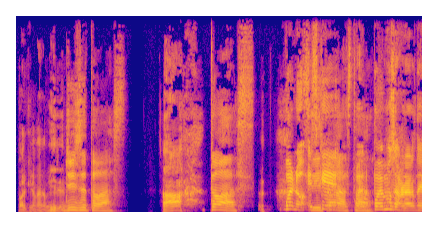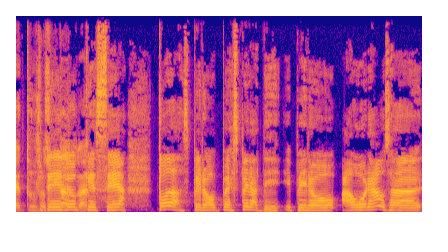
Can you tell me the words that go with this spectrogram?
para que me miren. Yo hice todas. Ah. Todas. Bueno, es que podemos hablar de tus resultados. De lo que sea. Todas, pero, pero espérate, pero ahora, o sea,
